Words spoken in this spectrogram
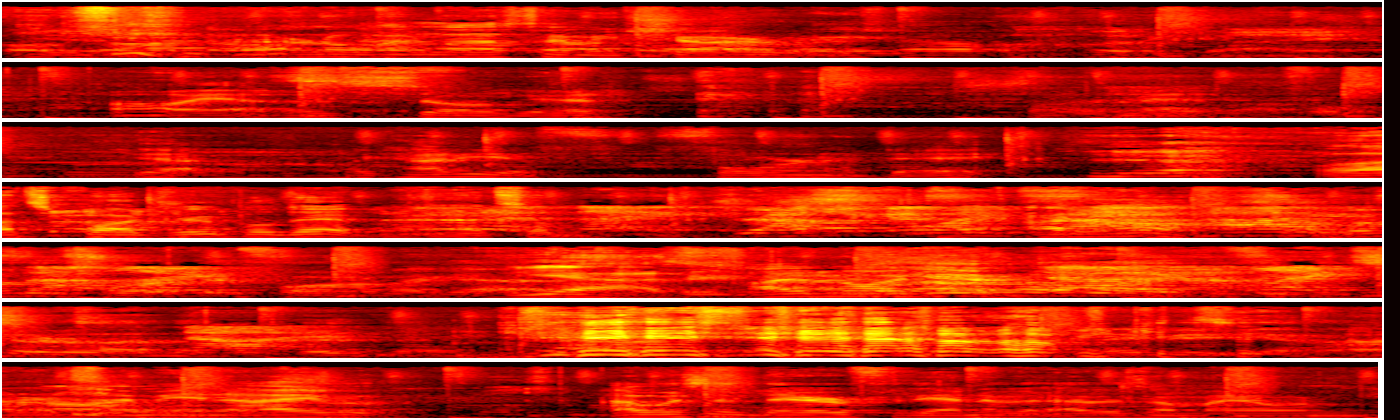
Oh, I don't know when last time he showered was. What a guy. Oh yeah, that was so good. Man. Yeah, like how do you four in a day? Yeah. Well, that's quadruple dip, man. That's a. nice. Just Well, like I don't know. it's not Some of that, it's like, for him, I guess. Yeah. I have no I don't know, idea. like, if you like, consider that like, a good thing. Maybe, you know. I don't know. I mean, I I wasn't there for the end of it. I was on my own.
